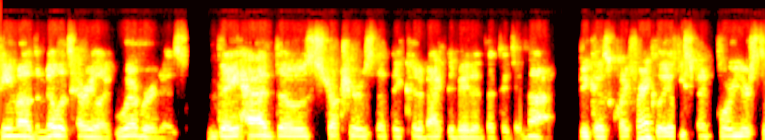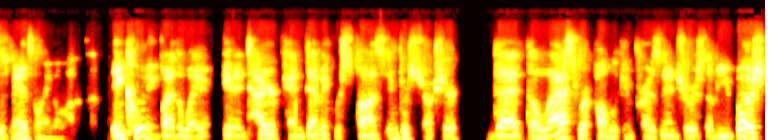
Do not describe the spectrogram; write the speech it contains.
FEMA, the military, like whoever it is. They had those structures that they could have activated that they did not. Because quite frankly, he spent four years dismantling a lot including, by the way, an entire pandemic response infrastructure that the last Republican president, George W. Bush,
